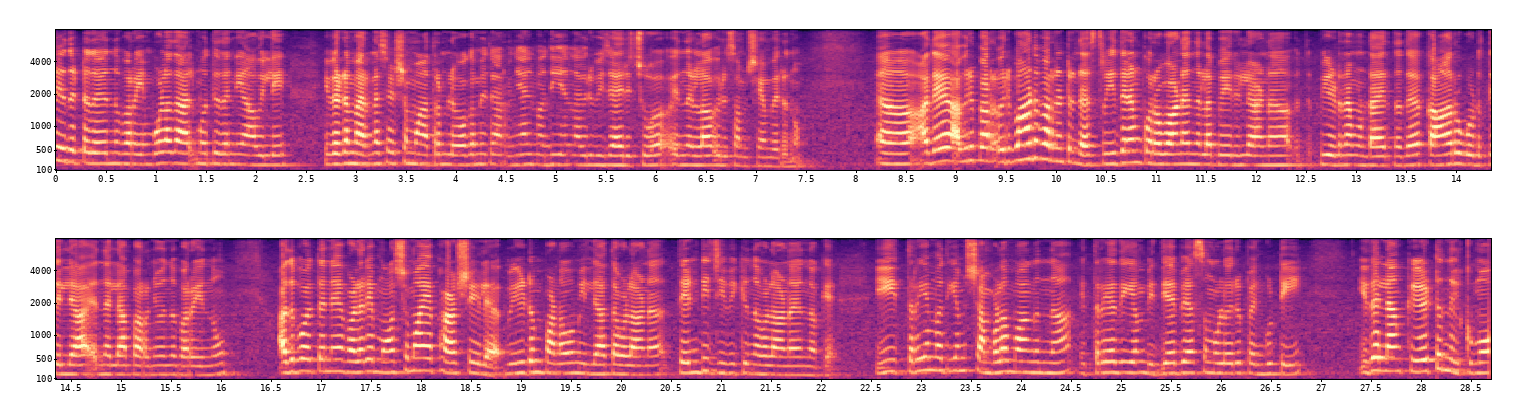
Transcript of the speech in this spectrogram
ചെയ്തിട്ടത് എന്ന് പറയുമ്പോൾ അത് ആത്മഹത്യ തന്നെയാവില്ലേ? ഇവരുടെ മരണശേഷം മാത്രം ലോകം ഇത് അറിഞ്ഞാൽ മതി എന്ന് അവർ വിചാരിച്ചു എന്നുള്ള ഒരു സംശയം വരുന്നു. അതേ അവർ പറ ഒരുപാട് പറഞ്ഞിട്ടുണ്ട്. സ്ത്രീധനം കുറവാണ് എന്നുള്ള പേരിലാണ് പീഡനം ഉണ്ടായിരുന്നത്. കാറ് കൊടുത്തില്ല എന്നെല്ലാം പറഞ്ഞു എന്ന് പറയുന്നു. അതുപോലെ തന്നെ വളരെ മോശമായ ഭാഷയിൽ വീടും പണവും ഇല്ലാത്തവളാണ് തെണ്ടി ജീവിക്കുന്നവളാണ് എന്നൊക്കെ. ഈ ഇത്രയും അധികം ശമ്പളം വാങ്ങുന്ന ഇത്രയധികം വിദ്യാഭ്യാസമുള്ള ഒരു പെൺകുട്ടി ഇതെല്ലാം കേട്ടു നിൽക്കുമോ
